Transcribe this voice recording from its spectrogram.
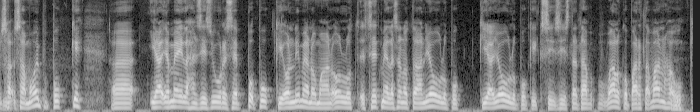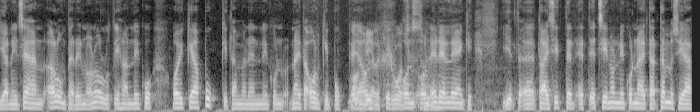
Sa- samoin pu- pukki. Ää, Ja, ja meillähän siis juuri se pu- pukki on nimenomaan ollut, että se, että meillä sanotaan joulupukki, ukkia joulupukiksi, siis tätä valkoparta vanha mm. niin sehän alun perin on ollut ihan niin kuin oikea pukki, tämmöinen niin kuin näitä olkipukkeja on, on, on, on edelleenkin. Tai sitten, että et siinä on niin kuin näitä tämmöisiä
